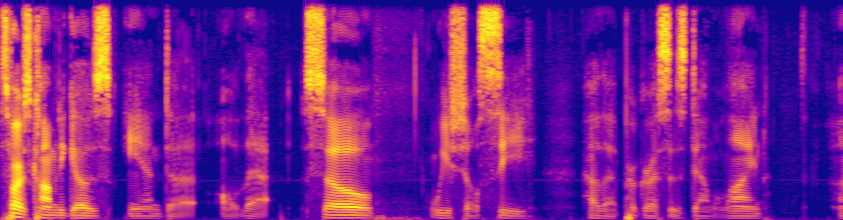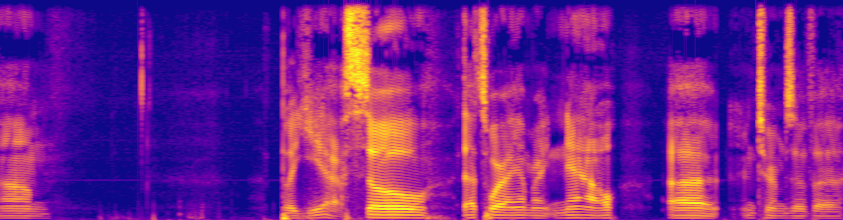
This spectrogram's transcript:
as far as comedy goes and uh, all that. So we shall see how that progresses down the line. Um, but yeah, so that's where I am right now uh, in terms of uh,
